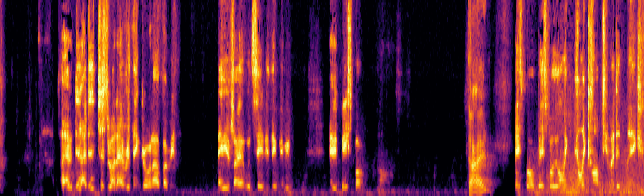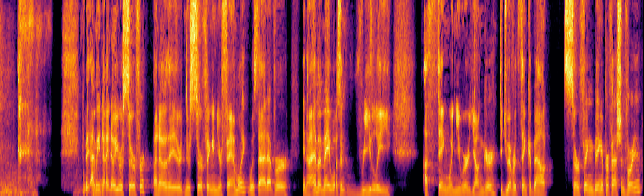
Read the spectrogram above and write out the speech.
I did. I did just about everything growing up. I mean, maybe if I would say anything, maybe maybe baseball. All right. Baseball, baseball. The only the only comp team I didn't make. I mean, I know you're a surfer. I know there's surfing in your family. Was that ever, you know, MMA wasn't really a thing when you were younger. Did you ever think about surfing being a profession for you?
